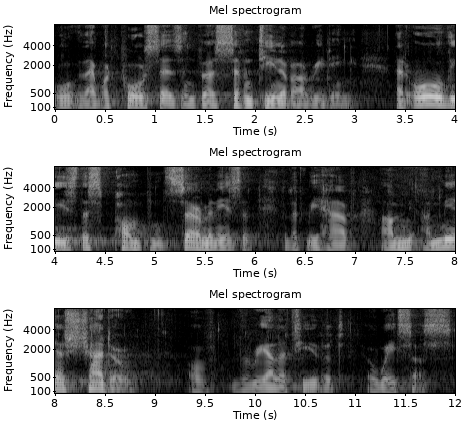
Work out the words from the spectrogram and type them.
all that what Paul says in verse 17 of our reading, that all these, this pomp and ceremonies that, that we have are a mere shadow of the reality that awaits us,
